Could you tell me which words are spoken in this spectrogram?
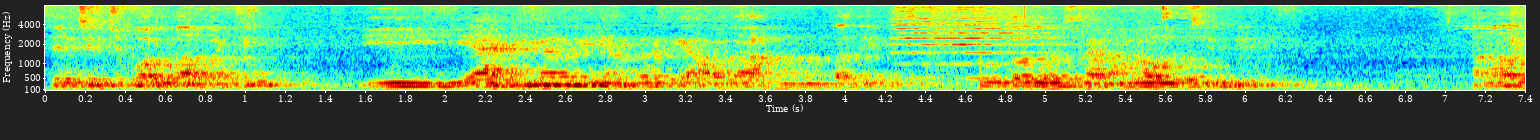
చర్చించుకోవాలి కాబట్టి ఈ యాక్ట్ మీద మీ అందరికీ అవగాహన ఉంటుంది. టూ థౌజండ్ సెవెన్లో వచ్చింది. తర్వాత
